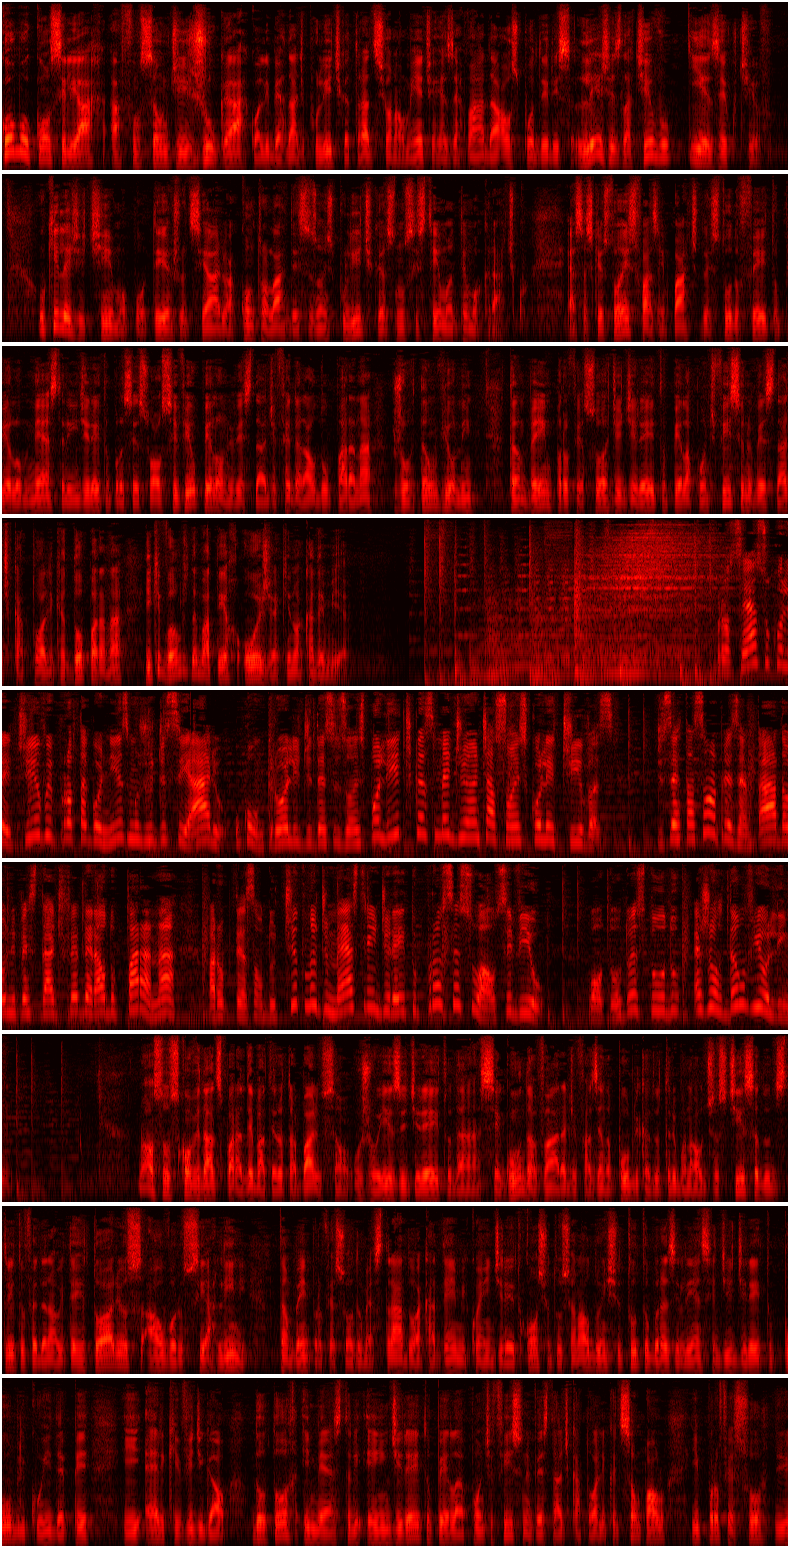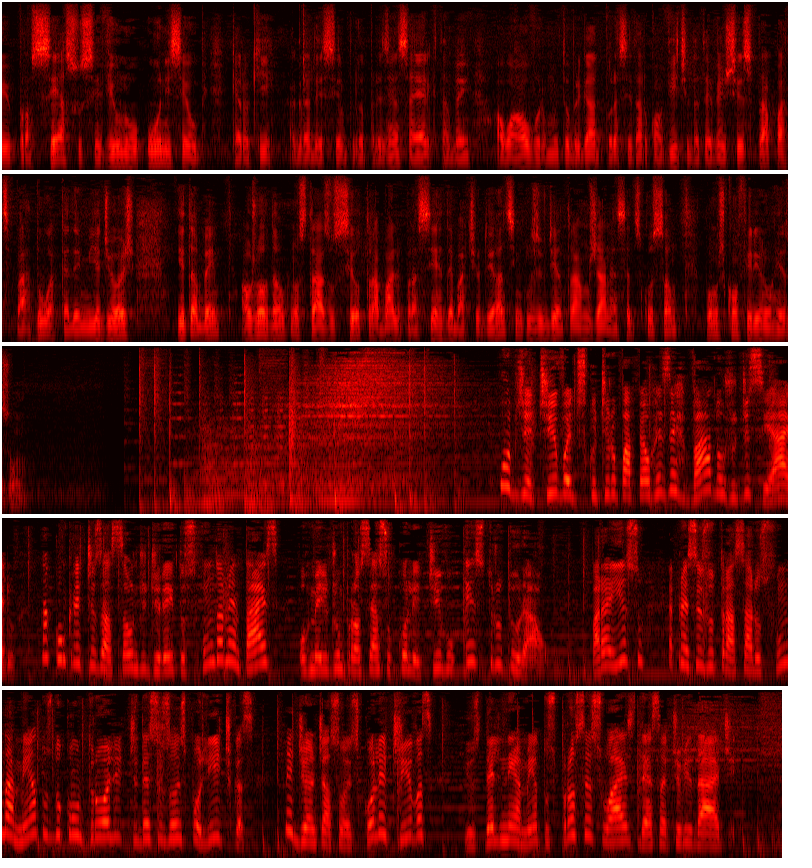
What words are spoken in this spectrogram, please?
Como conciliar a função de julgar com a liberdade política tradicionalmente reservada aos poderes legislativo e executivo? O que legitima o poder judiciário a controlar decisões políticas num sistema democrático? Essas questões fazem parte do estudo feito pelo mestre em Direito Processual Civil pela Universidade Federal do Paraná, Jordão Violim, também professor de Direito pela Pontifícia Universidade Católica do Paraná e que vamos debater hoje aqui no Academia. Processo coletivo e protagonismo judiciário, o controle de decisões políticas mediante ações coletivas. Dissertação apresentada à Universidade Federal do Paraná para obtenção do título de mestre em Direito Processual Civil. O autor do estudo é Jordão Violim. Nossos convidados para debater o trabalho são o juiz de direito da segunda vara de Fazenda Pública do Tribunal de Justiça do Distrito Federal e Territórios, Álvaro Ciarline, também professor do mestrado acadêmico em Direito Constitucional do Instituto Brasilense de Direito Público, IDP, e Eric Vidigal, doutor e mestre em Direito pela Pontifícia Universidade Católica de São Paulo e professor de Processo Civil no Uniceub. Quero aqui agradecê-lo pela presença, Eric, também ao Álvaro, muito obrigado por aceitar o convite da TV X para participar do Academia de hoje, e também ao Jordão, que nos traz o seu trabalho para ser debatido. E antes, inclusive, de entrarmos já nessa discussão, vamos conferir um resumo. O objetivo é discutir o papel reservado ao Judiciário na concretização de direitos fundamentais por meio de um processo coletivo estrutural. Para isso, é preciso traçar os fundamentos do controle de decisões políticas, mediante ações coletivas e os delineamentos processuais dessa atividade.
